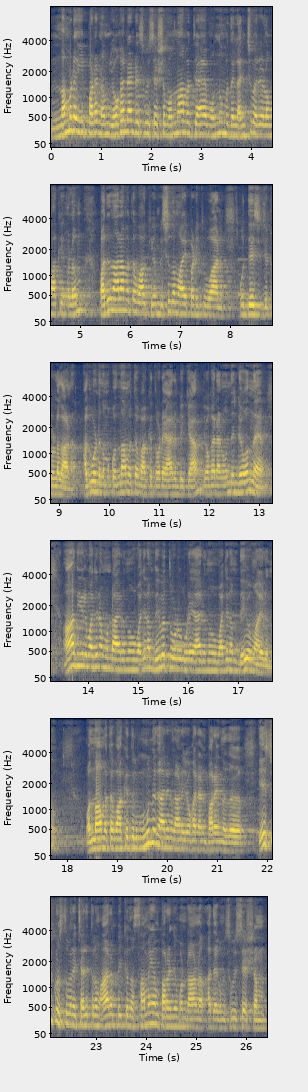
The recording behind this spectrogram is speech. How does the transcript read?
നമ്മുടെ ഈ പഠനം യോഹനാന്റെ സുവിശേഷം ഒന്നാം അധ്യായം ഒന്നു മുതൽ അഞ്ച് വരെയുള്ള വാക്യങ്ങളും പതിനാലാമത്തെ വാക്യവും വിശദമായി പഠിക്കുവാൻ ഉദ്ദേശിച്ചിട്ടുള്ളതാണ്. അതുകൊണ്ട് നമുക്ക് ഒന്നാമത്തെ വാക്യത്തോടെ ആരംഭിക്കാം. യോഹനാൻ ഒന്നിന്റെ ഒന്ന്. ആദിയിൽ വചനമുണ്ടായിരുന്നു വചനം ദൈവത്തോടു കൂടെയായിരുന്നു വചനം ദൈവമായിരുന്നു. ഒന്നാമത്തെ വാക്യത്തിൽ മൂന്ന് കാര്യങ്ങളാണ് യോഹനാൻ പറയുന്നത്. യേശുക്രിസ്തുവിന്റെ ചരിത്രം ആരംഭിക്കുന്ന സമയം പറഞ്ഞുകൊണ്ടാണ് അദ്ദേഹം സുവിശേഷം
